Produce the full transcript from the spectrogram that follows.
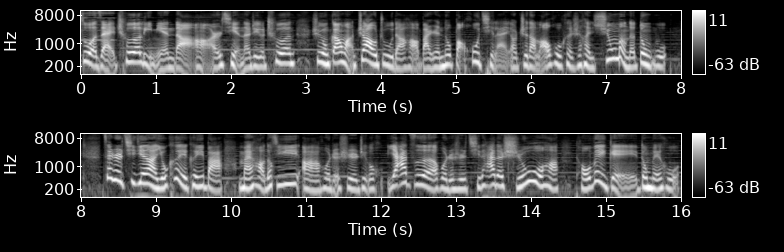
坐在车里面的啊！而且呢，这个车是用钢网罩住的哈，把人都保护起来。要知道，老虎可是很凶猛的动物。在这期间啊，游客也可以把买好的鸡啊，或者是这个鸭子，或者是其他的食物哈，投喂给东北虎。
